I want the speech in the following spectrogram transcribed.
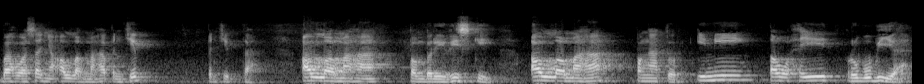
bahwasanya Allah Maha Pencipt, pencipta. Allah Maha pemberi rizki. Allah Maha pengatur. Ini tauhid rububiyah.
